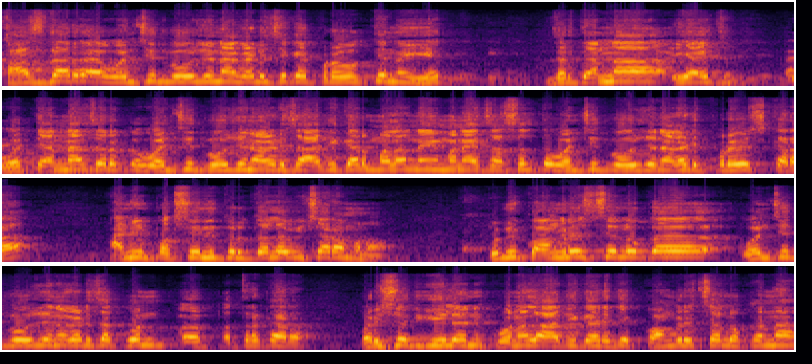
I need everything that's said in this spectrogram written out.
खासदार वंचित बहुजन आघाडीचे काही प्रवक्ते नाही आहेत. जर त्यांना यायचं व त्यांना जर वंचित बहुजन आघाडीचा अधिकार मला नाही म्हणायचा असेल तर वंचित बहुजन आघाडीत प्रवेश करा आणि पक्ष नेतृत्वाला विचारा म्हणा. तुम्ही काँग्रेसचे लोक वंचित बहुजन आघाडीचा कोण पत्रकार परिषद घेईल आणि कोणाला अधिकार येते काँग्रेसच्या लोकांना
